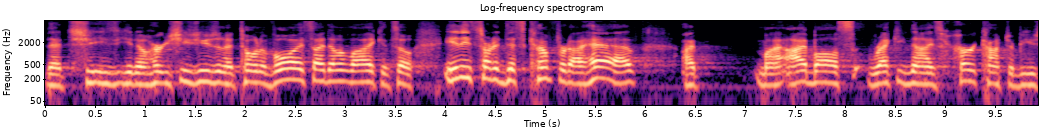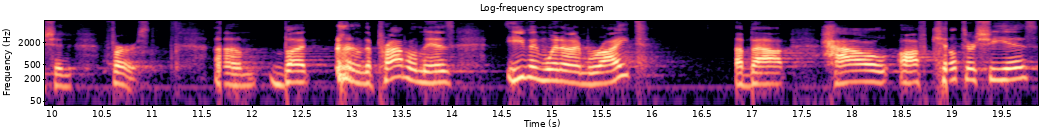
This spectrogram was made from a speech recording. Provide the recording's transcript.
that she's, you know, her, she's using a tone of voice I don't like. And so any sort of discomfort I have, I, my eyeballs recognize her contribution first. Um, but the problem is, even when I'm right about how off kilter she is,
